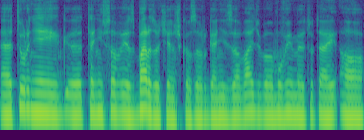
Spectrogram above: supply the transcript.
E, turniej e, tenisowy jest bardzo ciężko zorganizować, bo mówimy tutaj o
